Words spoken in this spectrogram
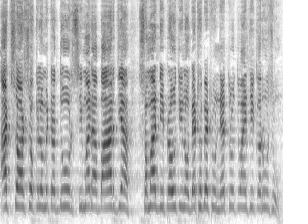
આઠસો આઠસો કિલોમીટર દૂર, સીમાડા બહાર જ્યાં સમાજની પ્રવૃત્તિનો બેઠો બેઠું નેતૃત્વ અહીંથી કરું છું.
